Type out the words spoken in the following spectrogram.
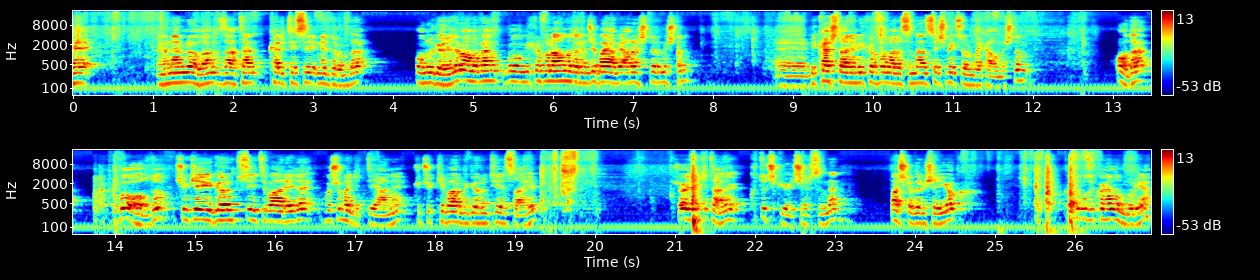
Ve önemli olan zaten kalitesi ne durumda onu görelim ama ben bu mikrofonu almadan önce bayağı bir araştırmıştım. Ee, birkaç tane mikrofon arasından seçmek zorunda kalmıştım. O da bu oldu. Çünkü görüntüsü itibariyle hoşuma gitti yani. Küçük kibar bir görüntüye sahip. Şöyle iki tane kutu çıkıyor içerisinden. Başka da bir şey yok. Kutumuzu koyalım buraya.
